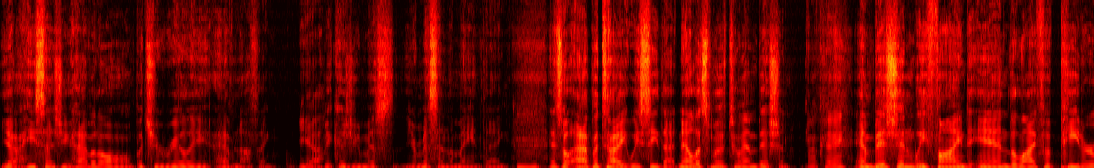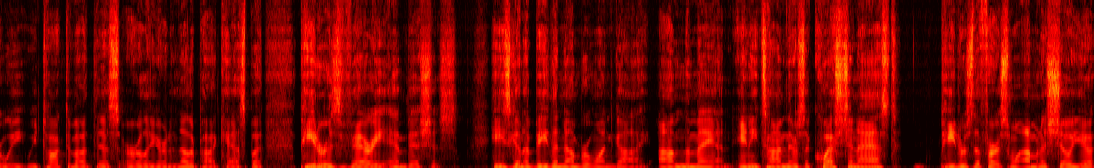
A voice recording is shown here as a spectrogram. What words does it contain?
Yeah, he says you have it all, but you really have nothing. Yeah. Because you miss you're missing the main thing. And so appetite, we see that. Now let's move to ambition. Okay. Ambition we find in the life of Peter. We we talked about this earlier in another podcast, but Peter is very ambitious. He's going to be the number one guy. I'm the man. Anytime there's a question asked, Peter's the first one. I'm going to show you.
